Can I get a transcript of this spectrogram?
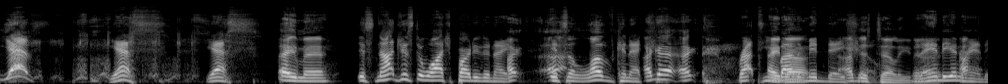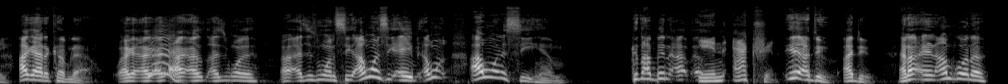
yes, yes, yes. Hey, man. It's not just a watch party tonight. I- it's a love connection. I got. I, brought to you Hey, by the midday I'm show. just telling you, with dog. Andy and I- Randy. I, got to come now. I, I, Yeah. I, I, I just want to. I just want to see. I want to see Abe. I want. I want to see him because I've been. I, in action. Yeah, I do. I do. And I and I'm gonna.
